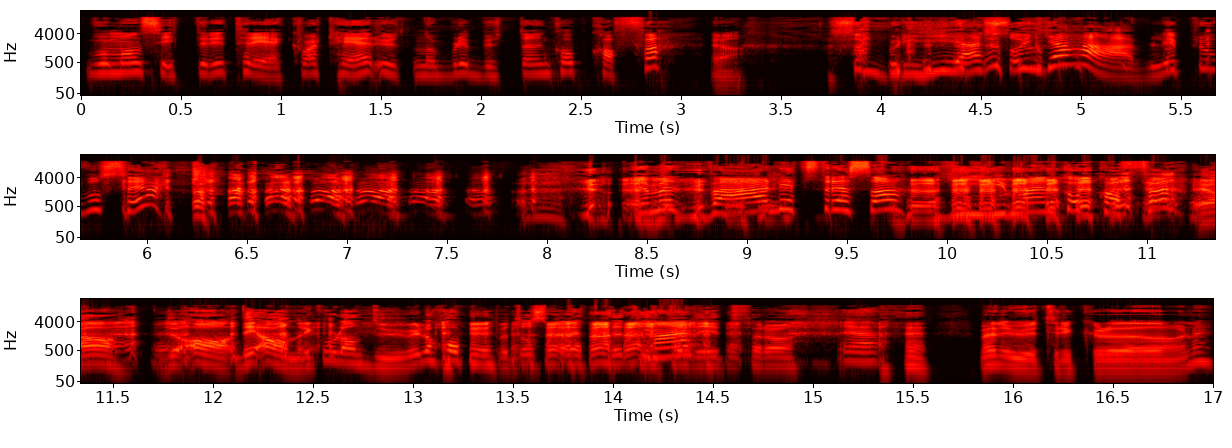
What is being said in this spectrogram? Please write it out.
hvor man sitter i tre kvarter uten å bli budt en kopp kaffe, Ja. Så blir jeg så jævlig provosert. Ja, men vær litt stressa! Gi meg en kopp kaffe! Ja, du, De aner ikke hvordan du ville hoppet og sprettet hit Nei. og dit for å Ja. Men uttrykker du det da, eller?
